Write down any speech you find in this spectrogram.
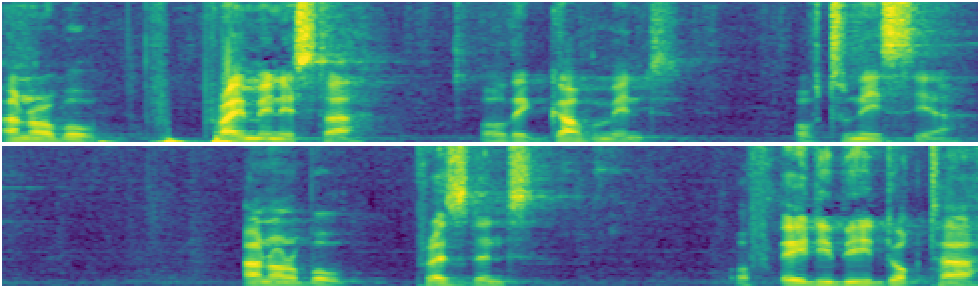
Honorable Prime Minister of the government of Tunisia, Honorable President of ADB, Dr.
